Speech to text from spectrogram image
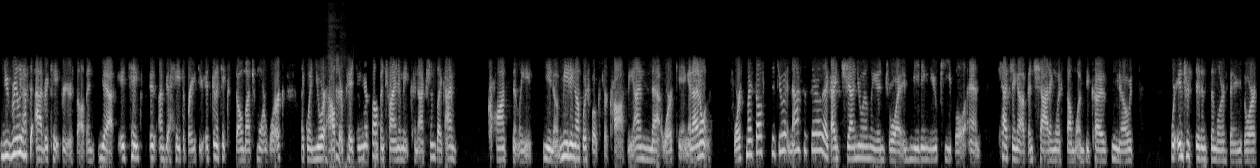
you really have to advocate for yourself. And yeah, it takes. It, I hate to break it to you, it's going to take so much more work. Like when you're out there pitching yourself and trying to make connections. Like I'm constantly, you know, meeting up with folks for coffee. I'm networking, and I don't force myself to do it necessarily. Like I genuinely enjoy meeting new people and catching up and chatting with someone because you know it's we're interested in similar things or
